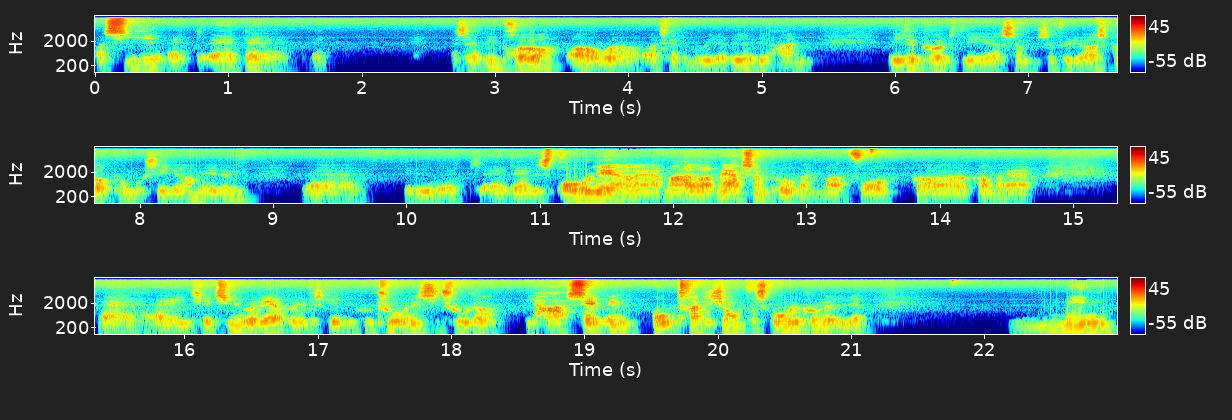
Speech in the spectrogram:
og sige, at, at, at, at altså, vi prøver at, øh, at tage dem ud. Jeg ved, at vi har en billedkunstlærer, som selvfølgelig også går på museer med dem, øh, Jeg ved, at, at alle sproglærerne er meget opmærksom på, hvad der forekommer af, af, af initiativer der på de forskellige kulturinstitutter. Vi har selv en god tradition for skolekomedie, men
